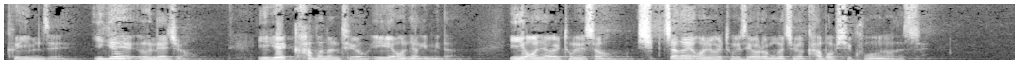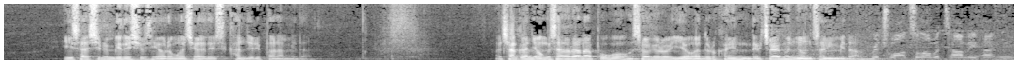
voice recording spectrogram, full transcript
그 임재. 이게 은혜죠. 이게 카버넌트요. 이게 언약입니다. 이 언약을 통해서 십자가의 언약을 통해서 여러분과 제가 값없이 구원을 얻었어요. 이 사실을 믿으실 수 있는 여러분과 제가 되서 간절히 바랍니다. 잠깐 영상을 하나 보고 설교를 이어가도록 하겠는데 짧은 영상입니다. Rich Waltz along with Tommy Hutton.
